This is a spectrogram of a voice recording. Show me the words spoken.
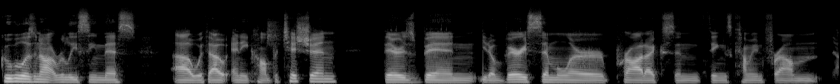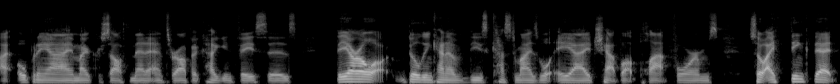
Google is not releasing this uh, without any competition. There's been, you know, very similar products and things coming from uh, OpenAI, Microsoft, Meta, Anthropic, Hugging Faces. They are all building kind of these customizable AI chatbot platforms. So I think that,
